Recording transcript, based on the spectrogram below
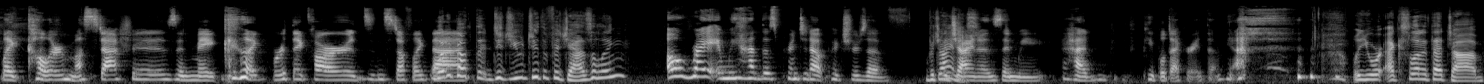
like color mustaches and make like birthday cards and stuff like that. What about the, did you do the vajazzling? Oh, right, and we had those printed out pictures of Vaginas. vaginas, and we had people decorate them. Yeah. Well, you were excellent at that job,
